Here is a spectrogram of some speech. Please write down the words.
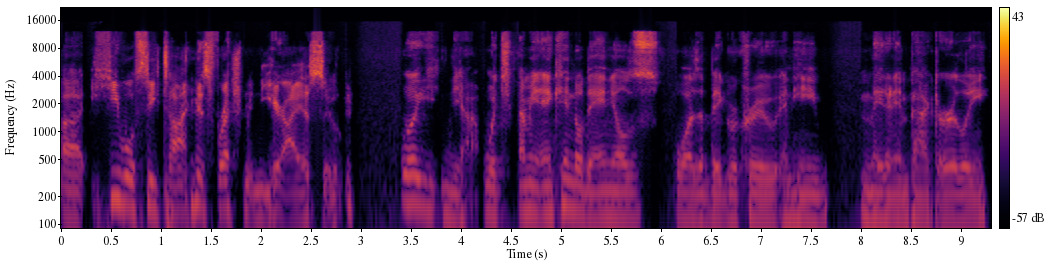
Uh, he will see time his freshman year, I assume. Well, yeah, which I mean, and Kendall Daniels was a big recruit, and he made an impact early.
